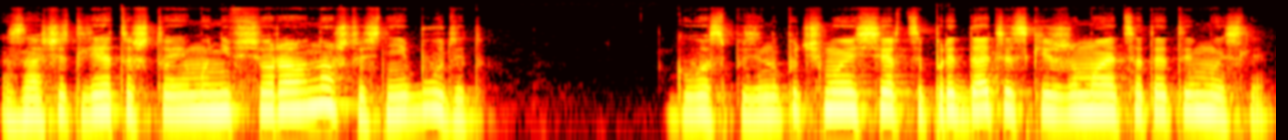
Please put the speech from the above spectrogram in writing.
Значит ли это, что ему не все равно, что с ней будет? Господи, ну почему ее сердце предательски сжимается от этой мысли?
